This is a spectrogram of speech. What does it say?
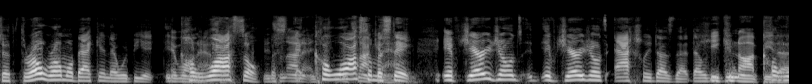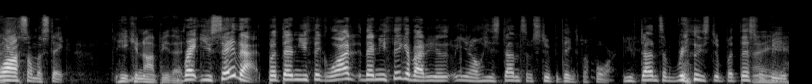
To throw Romo back in there would be a, a happen. colossal, It's mis- not- a colossal mistake. If Jerry Jones, if Jerry Jones actually does that, that would He be cannot a be that. colossal mistake. He cannot be that. Right, you say that, but then you think log- then you think about it. You, you know, he's done some stupid things before. You've done some really stupid. But this I would be you.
